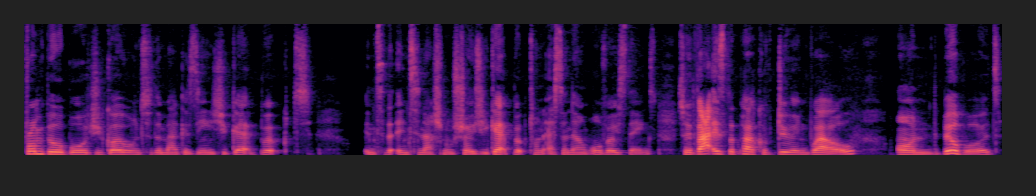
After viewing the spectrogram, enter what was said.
from Billboard you go onto the magazines, you get booked into the international shows, you get booked on SNL, all those things. So that is the perk of doing well on the billboards.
